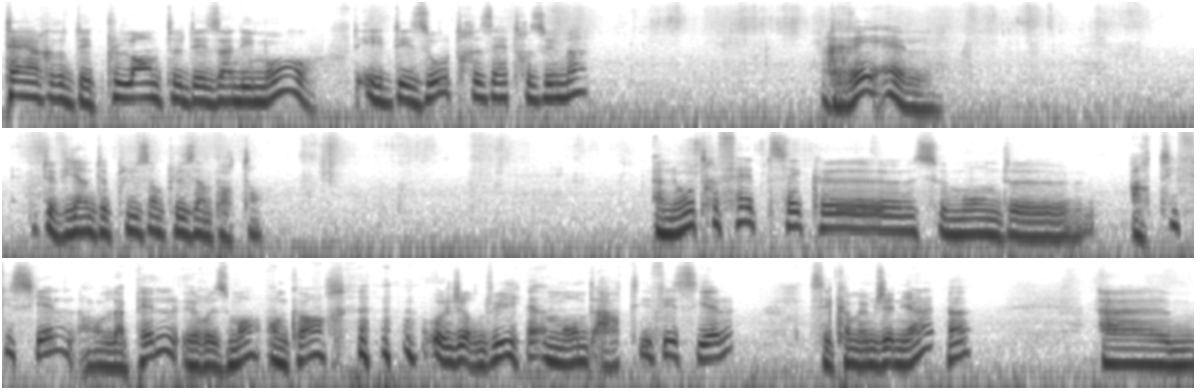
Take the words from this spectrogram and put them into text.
terre, des plantes, des animaux et des autres êtres humains réel devient de plus en plus important. Un autre fait, c'est que ce monde artificiel, on l'appelle heureusement encore aujourd'hui un monde artificiel, c'est quand même génial, hein? Euh,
